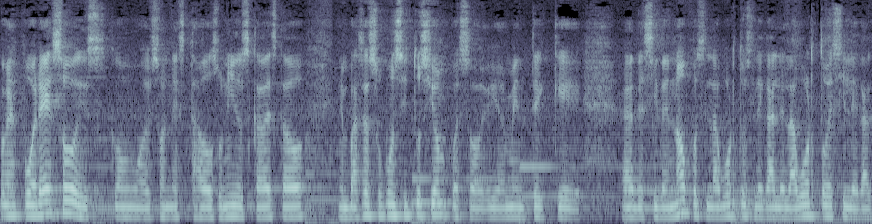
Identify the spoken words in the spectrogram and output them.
pues por eso es como son Estados Unidos, cada estado en base a su constitución, pues obviamente que eh, decide, no, pues el aborto es legal, el aborto es ilegal.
